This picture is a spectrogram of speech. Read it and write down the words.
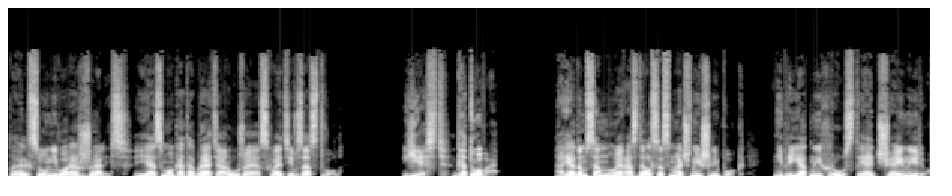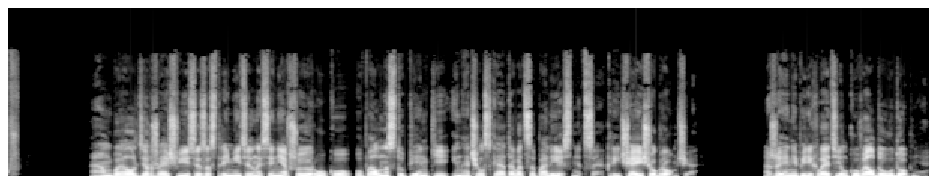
Пальцы у него разжались, и я смог отобрать оружие, схватив за ствол. «Есть! Готово!» А рядом со мной раздался смачный шлепок — неприятный хруст и отчаянный рев. Амбал, держащийся за стремительно синевшую руку, упал на ступеньки и начал скатываться по лестнице, крича еще громче. Женя перехватил кувалду удобнее.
